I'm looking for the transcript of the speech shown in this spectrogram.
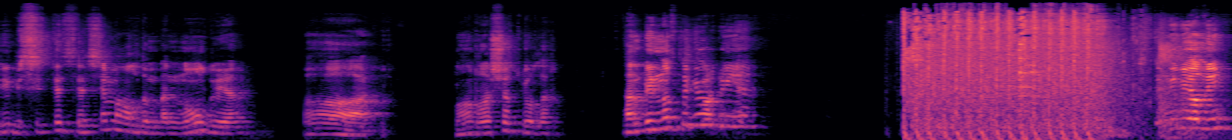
Bir bisiklet sesi mi aldım ben? Ne oldu ya? Vay. Lan rush atıyorlar. Sen beni nasıl gördün ya? Seni bir alayım.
